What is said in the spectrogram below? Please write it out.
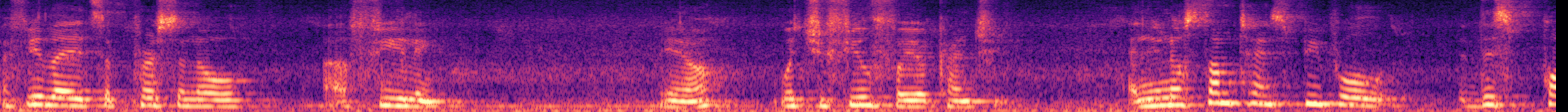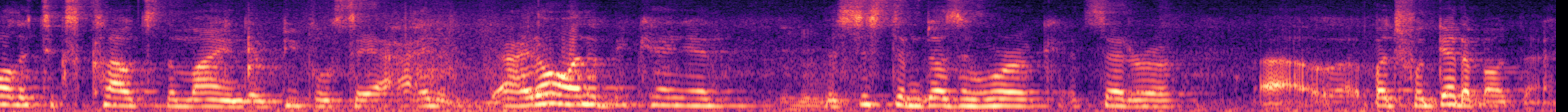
I feel like it's a personal uh, feeling, you know, what you feel for your country. And you know, sometimes people, this politics clouds the mind, and people say, I, I don't want to be Kenyan, the system doesn't work, etc. Uh, but forget about that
